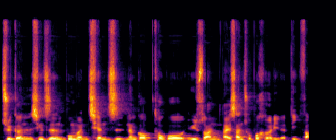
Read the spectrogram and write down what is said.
去跟行政部门签字，能够透过预算来删除不合理的地方。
